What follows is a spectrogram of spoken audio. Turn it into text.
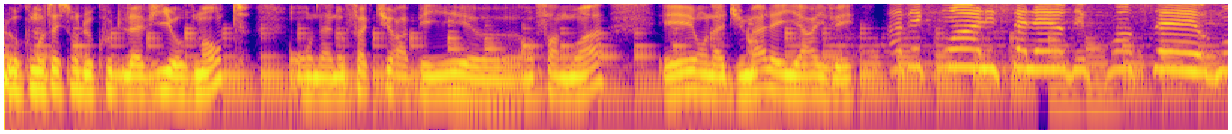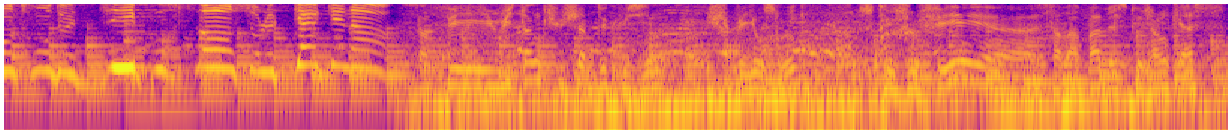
L'augmentation du coût de la vie augmente, on a nos factures à payer euh, en fin de mois et on a du mal à y arriver. Avec moi, les salaires des Français augmenteront de 10% sur le quinquennat. Ça fait 8 ans que je suis chef de cuisine et je suis payé au SMIC. Ce que je fais, euh, ça va pas avec ce que j'encaisse.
